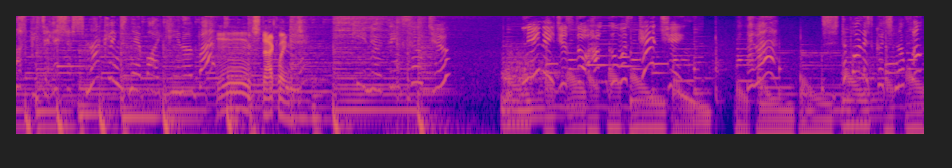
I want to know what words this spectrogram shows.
Must be delicious snacklings nearby, Kino, but... Mmm, snacklings. Kino thinks so too? Nene just thought hunger was catching. Mama, Bon is good snuffer.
